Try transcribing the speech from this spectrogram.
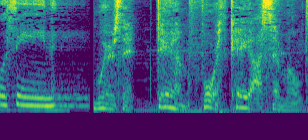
14. Where's that damn fourth Chaos Emerald?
